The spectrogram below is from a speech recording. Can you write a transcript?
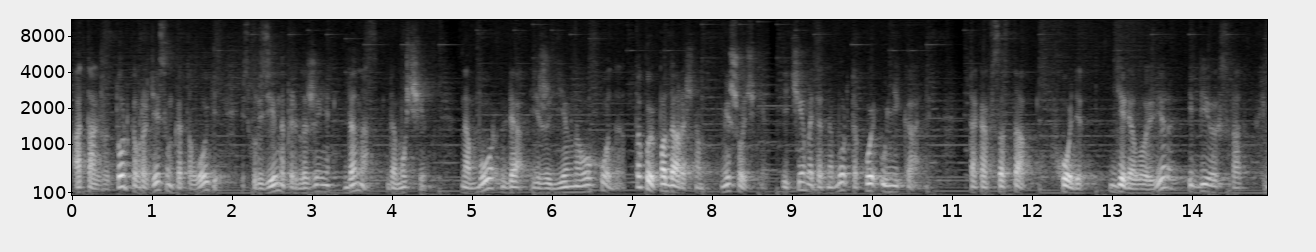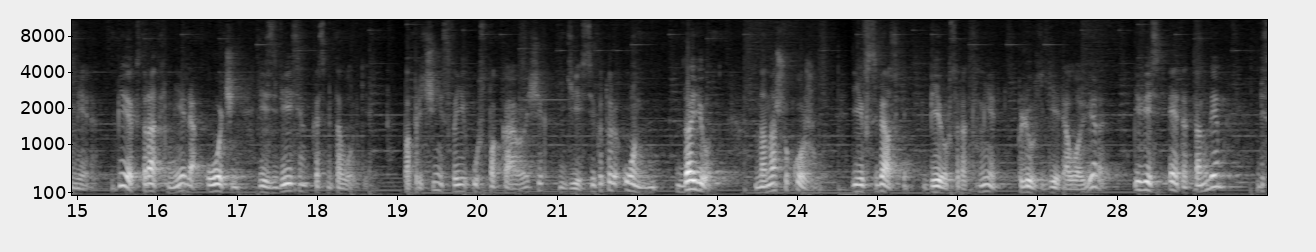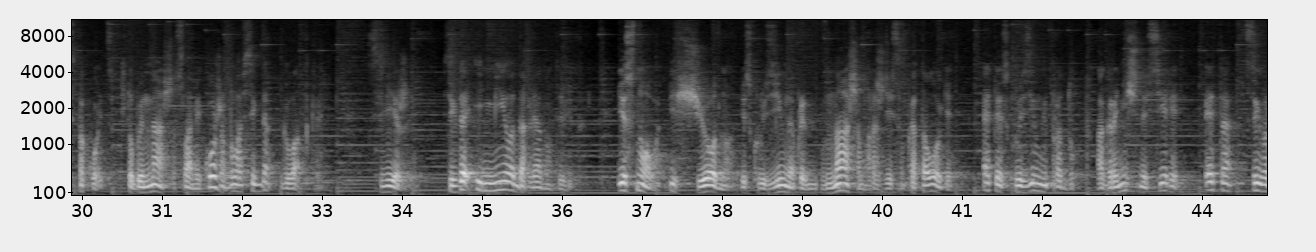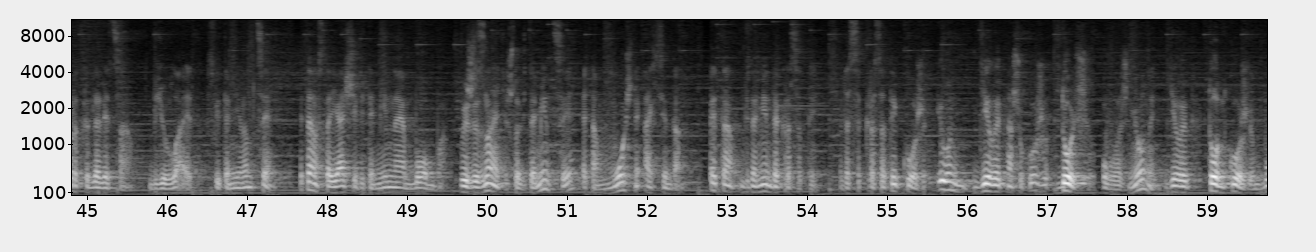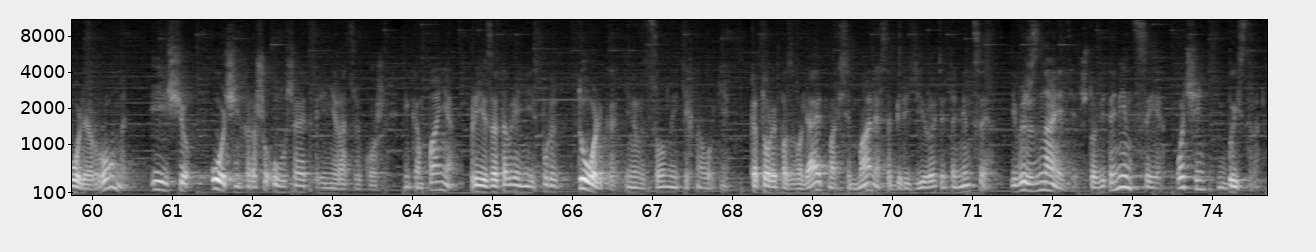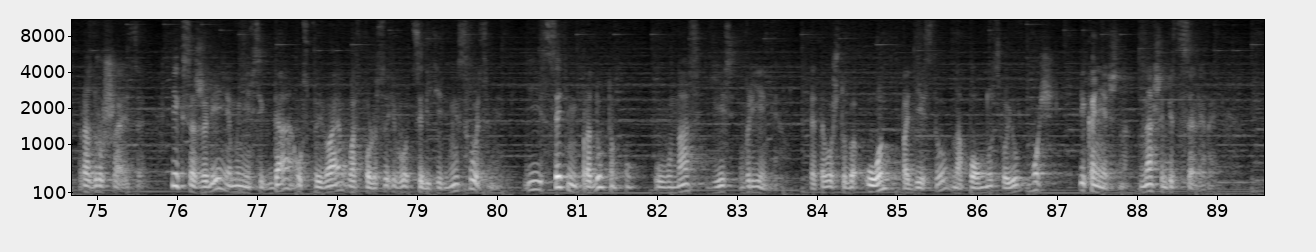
А также только в рождественском каталоге эксклюзивное предложение для нас, для мужчин. Набор для ежедневного ухода. Такой подарочном мешочке. И чем этот набор такой уникальный? Так как в состав входит гель алоэ вера и биоэкстракт хмеля. Биоэкстракт хмеля очень известен в косметологии по причине своих успокаивающих действий, которые он дает на нашу кожу. И в связке биоэкстракт хмель плюс гель алоэ вера и весь этот тандем беспокоится, чтобы наша с вами кожа была всегда гладкая, свежая, всегда имела доглянутый вид. И снова еще одно эксклюзивное в нашем рождественском каталоге. Это эксклюзивный продукт. Ограниченная серия – это сыворотка для лица BioLight с витамином С. Это настоящая витаминная бомба. Вы же знаете, что витамин С – это мощный оксидант. Это витамин для красоты, для красоты кожи. И он делает нашу кожу дольше увлажненной, делает тон кожи более ровной и еще очень хорошо улучшает регенерацию кожи. И компания при изготовлении использует только инновационные технологии которые позволяют максимально стабилизировать витамин С. И вы же знаете, что витамин С очень быстро разрушается. И, к сожалению, мы не всегда успеваем воспользоваться его целительными свойствами. И с этим продуктом у нас есть время для того, чтобы он подействовал на полную свою мощь. И, конечно, наши бестселлеры.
